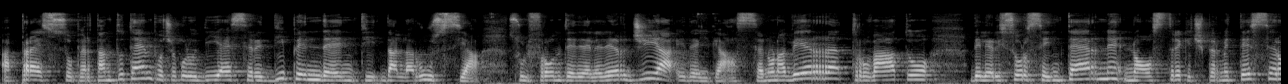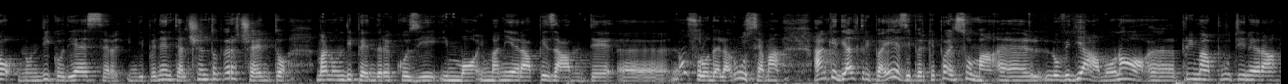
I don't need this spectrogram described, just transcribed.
appresso per tanto tempo, cioè quello di essere dipendenti dalla Russia sul fronte dell'energia e del gas, non aver trovato delle risorse interne nostre che ci permettessero, non dico di essere indipendenti al 100%, ma non dipendere così in, in maniera pesante, eh, non solo dalla Russia, ma anche di altri paesi, perché poi insomma eh, lo vediamo, no? eh, prima Putin era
